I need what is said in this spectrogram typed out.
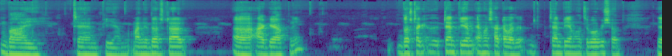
by 10 p.m. মানে দশটার আগে আপনি দশটা টেন পিএম এখন সাতটা বাজে টেন পিএম হচ্ছে ভবিষ্যৎ, যে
